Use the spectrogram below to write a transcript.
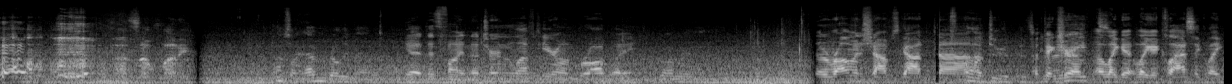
That's so funny. I'm sorry, I'm really bad at Yeah, that's fine. Now turn left here on Broadway. Broadway. The ramen shop's got uh, Oh, dude, it's a picture of uh, like a like a classic like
